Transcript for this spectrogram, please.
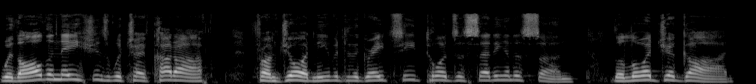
with all the nations which I have cut off from Jordan, even to the great sea towards the setting of the sun. The Lord your God,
